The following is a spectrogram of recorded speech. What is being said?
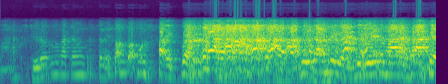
Wah, sedira kalau kadang Kristen Islam kok pun cyber. Di kami ya, video itu marah saja.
